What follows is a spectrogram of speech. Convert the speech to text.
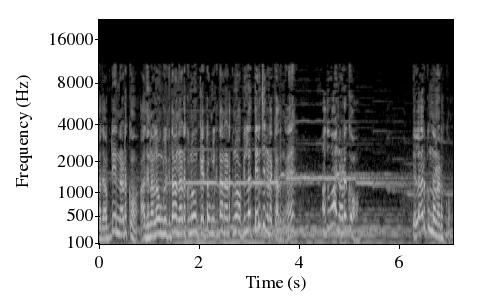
அது அப்படியே நடக்கும். அது நல்லவங்களுக்கு தான் நடக்கணும் கெட்டவங்களுக்கு தான் நடக்கணும் அப்படிலாம் தெரிஞ்சு நடக்காதுங்க. அதுவா நடக்கும். எல்லாருக்கும் தான் நடக்கும்.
